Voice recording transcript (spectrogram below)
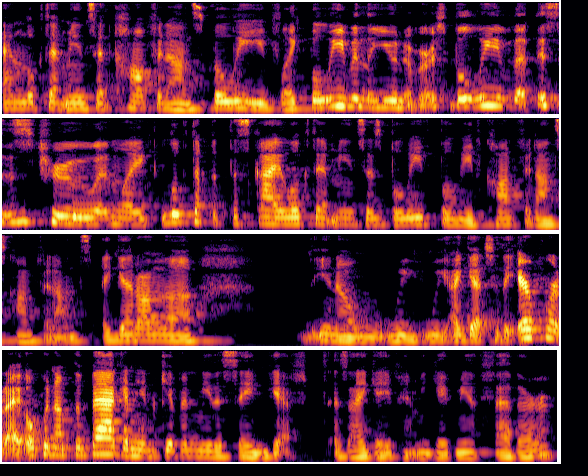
and looked at me and said, confidence, believe, like believe in the universe, believe that this is true. And like looked up at the sky, looked at me and says, believe, believe, confidence, confidence. I get on the you know, we, we I get to the airport, I open up the bag and he'd given me the same gift as I gave him. He gave me a feather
